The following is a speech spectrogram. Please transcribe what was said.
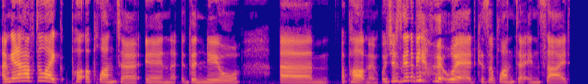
I'm going to have to, like, put a planter in the new um apartment which is going to be a bit weird because a planter inside.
